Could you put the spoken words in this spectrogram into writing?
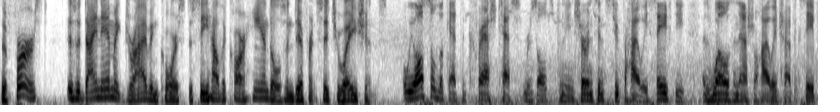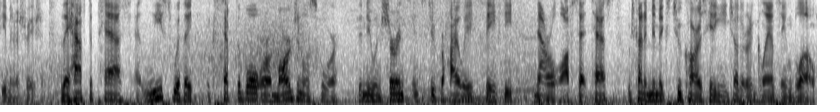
The first is a dynamic driving course to see how the car handles in different situations. We also look at the crash test results from the Insurance Institute for Highway Safety as well as the National Highway Traffic Safety Administration. They have to pass at least with a acceptable or a marginal score the new Insurance Institute for Highway Safety narrow offset test, which kind of mimics two cars hitting each other at a glancing blow.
